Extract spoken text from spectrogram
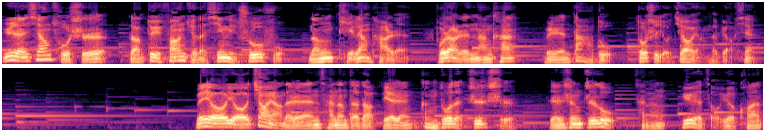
与人相处时，让对方觉得心里舒服，能体谅他人，不让人难堪，为人大度，都是有教养的表现。唯有有教养的人，才能得到别人更多的支持，人生之路才能越走越宽。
